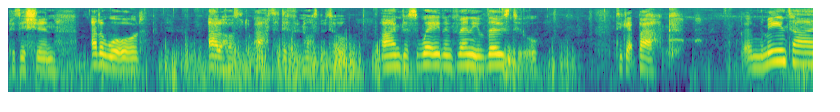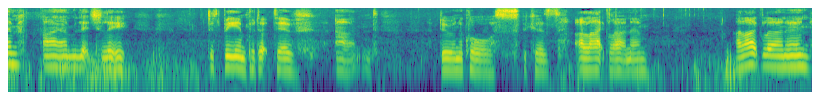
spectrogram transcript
position at a ward, at a hospital, at a different hospital. I'm just waiting for any of those two to get back. But in the meantime, I am literally just being productive and doing a course because I like learning. I like learning.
